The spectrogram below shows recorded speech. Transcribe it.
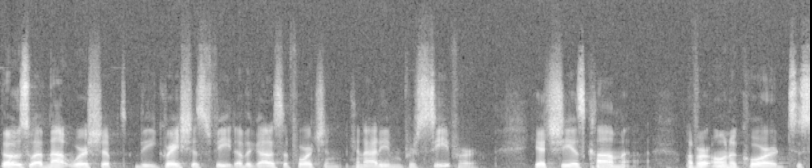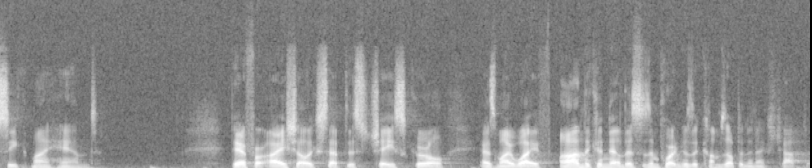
Those who have not worshipped the gracious feet of the goddess of fortune cannot even perceive her, yet she has come of her own accord to seek my hand. Therefore, I shall accept this chaste girl as my wife on the condition. This is important because it comes up in the next chapter.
